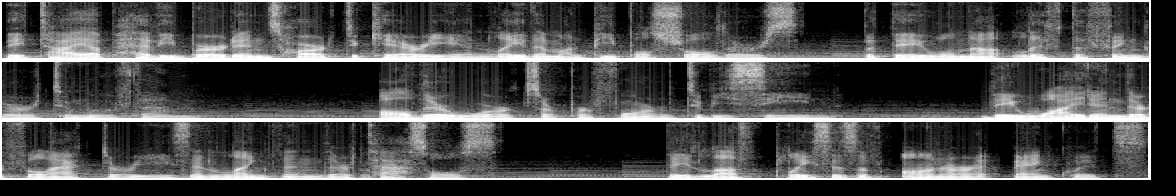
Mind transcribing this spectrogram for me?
They tie up heavy burdens hard to carry and lay them on people's shoulders but they will not lift a finger to move them. All their works are performed to be seen. They widen their phylacteries and lengthen their tassels. They love places of honor at banquets,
